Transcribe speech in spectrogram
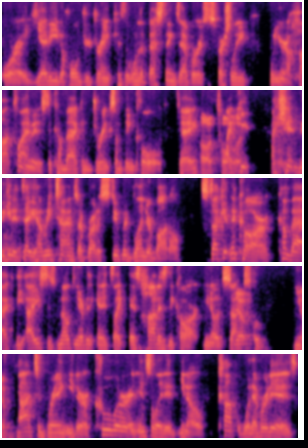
or a Yeti to hold your drink. Because one of the best things ever is, especially when you're in a hot climate, is to come back and drink something cold. Okay. Oh, totally. I, keep, I can't begin to tell you how many times I've brought a stupid blender bottle, stuck it in the car, come back, the ice is melting, everything, and it's like as hot as the car. You know, it sucks. Yep. So you've yep. got to bring either a cooler, an insulated, you know, cup, whatever it is,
